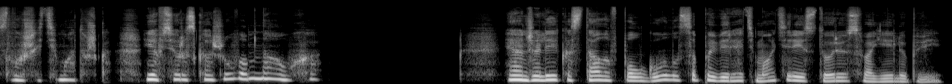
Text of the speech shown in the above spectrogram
«Слушайте, матушка, я все расскажу вам на ухо», и Анжелика стала в полголоса поверять матери историю своей любви.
